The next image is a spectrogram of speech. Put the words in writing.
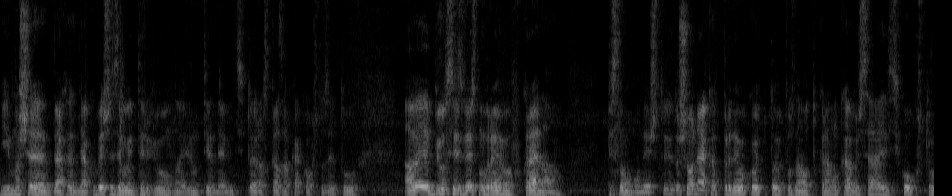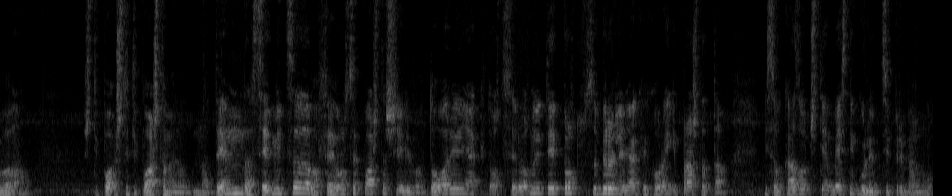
И имаше, бяха, някой беше взел интервю на един от тия наемници, той разказва как общо взето Абе, бил се известно време в Украина, писал му нещо и дошъл някакъв при него, който той познава от Украина, казва, «Виж сега, еди си колко струва, ще ще ти плащаме на, на ден, на седмица, в евро се плащаше или в долари, някакви доста сериозно и те просто събирали някакви хора и ги пращат там. И се оказало, че тия местни големци, примерно,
